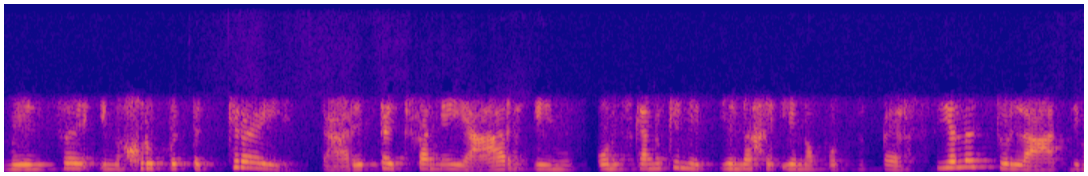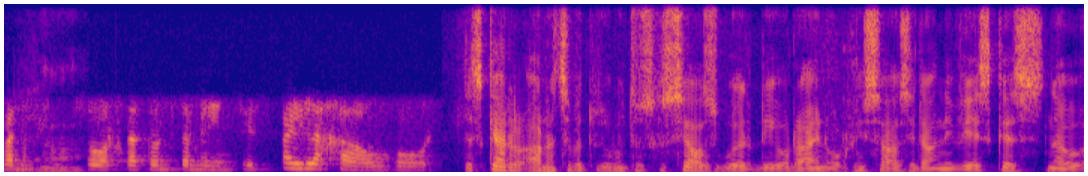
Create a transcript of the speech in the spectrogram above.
mense in groepe te kry daardie tyd van die jaar en ons kan ook nie enige een op ons persele toelaat nie want ons ja. moet sorg dat ons mense veilig gehou word. Dis Karel Arndt wat moet ons gesels oor die Orion organisasie daar in die Weskus nou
